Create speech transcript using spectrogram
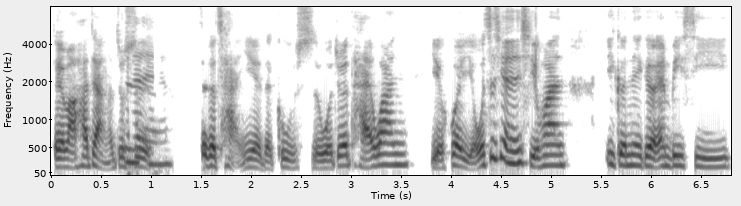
对吗？他讲的就是这个产业的故事。我觉得台湾也会有。我之前很喜欢一个那个 NBC。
